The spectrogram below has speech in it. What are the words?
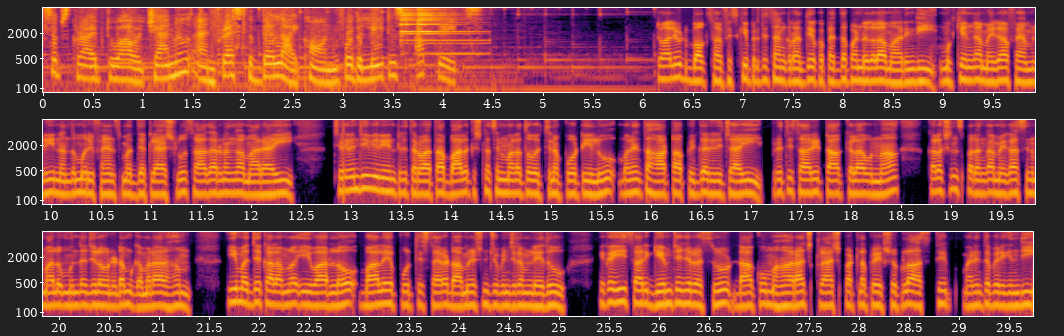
Subscribe to our channel and press the bell icon for the latest updates. Tollywood box ఆఫీస్కి ప్రతి సంక్రాంతి ఒక పెద్ద పండుగలా మారింది ముఖ్యంగా మెగా ఫ్యామిలీ నందమూరి ఫ్యాన్స్ మధ్య క్లాష్లు సాధారణంగా మారాయి చిరంజీవి ఎంట్రీ తర్వాత బాలకృష్ణ సినిమాలతో వచ్చిన పోటీలు మరింత హాట్ టాపిక్గా నిలిచాయి. ప్రతిసారి టాక్ ఎలా ఉన్నా కలెక్షన్స్ పరంగా మెగా సినిమాలు ముందంజలో ఉండడం గమనార్హం. ఈ మధ్య కాలంలో ఈ వారిలో బాలయ్య పూర్తి స్థాయిలో డామినేషన్ చూపించడం లేదు. ఇక ఈసారి గేమ్ చేంజర్ వస్తూ డాకు మహారాజ్ క్లాష్ పట్ల ప్రేక్షకుల ఆసక్తి మరింత పెరిగింది.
